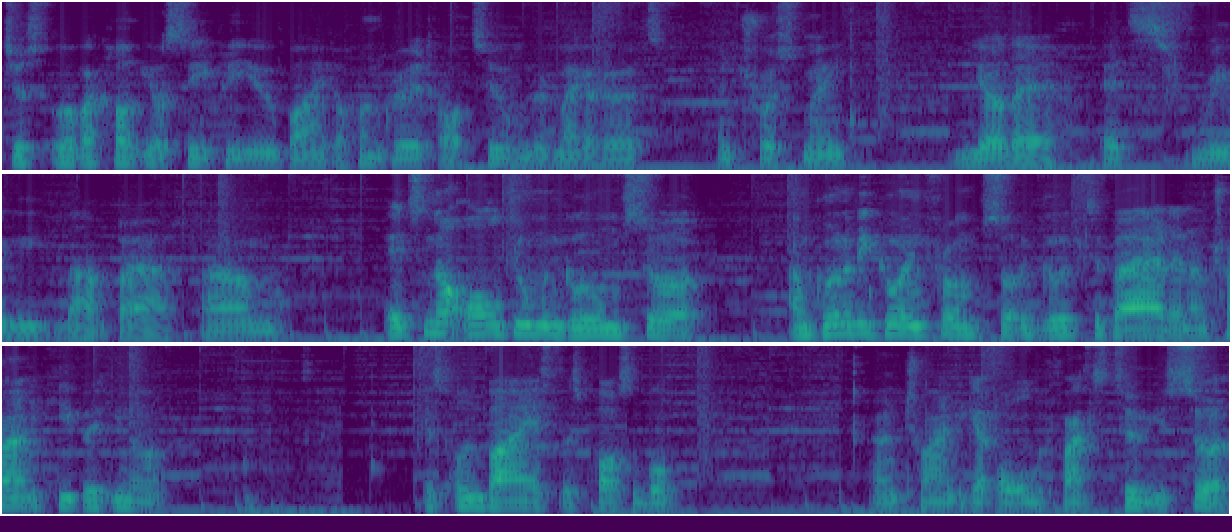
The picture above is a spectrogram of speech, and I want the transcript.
just overclock your CPU by 100 or 200 megahertz and trust me, you're there. It's really that bad. Um, it's not all doom and gloom, so I'm going to be going from sort of good to bad and I'm trying to keep it, you know, as unbiased as possible and trying to get all the facts to you. So,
